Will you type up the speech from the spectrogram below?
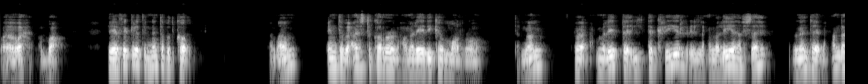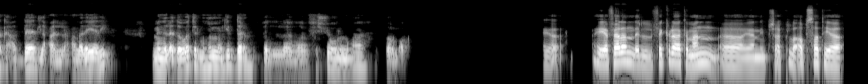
1 4 هي فكرة إن أنت بتكرّر. تمام، أنت بقى عايز تكرّر العملية دي كام مرّة؟ تمام، فعملية ت التكرير العملية نفسها إن أنت يبقى عندك عدّاد لع للعملية دي من الأدوات المهمة جدًا في ال في الشغل مع البرمجة. هي هي فعلًا الفكرة كمان آآ يعني بشكل أبسط هي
